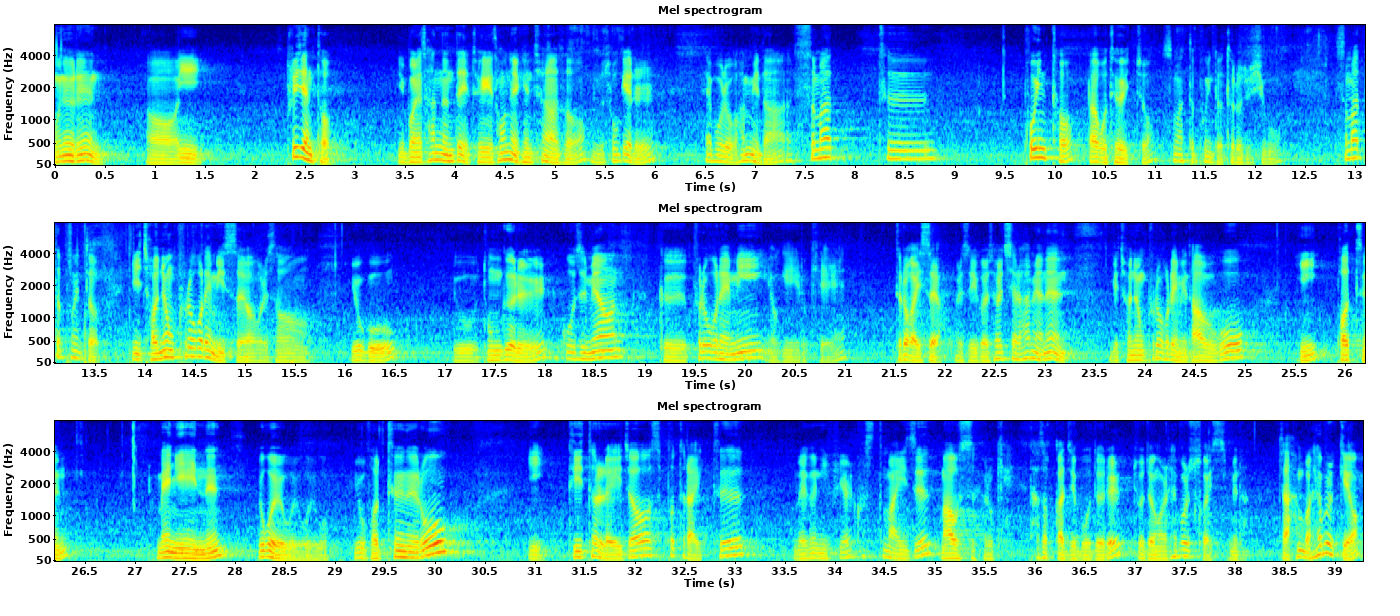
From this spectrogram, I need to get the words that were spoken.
오늘은 어, 이 프리젠터 이번에 샀는데 되게 성능이 괜찮아서 좀 소개를 해보려고 합니다. 스마트 포인터라고 되어 있죠. 스마트 포인터 들어주시고 스마트 포인터 이 전용 프로그램이 있어요. 그래서 요거 요 동글을 꽂으면 그 프로그램이 여기 이렇게 들어가 있어요. 그래서 이걸 설치를 하면은 전용 프로그램이 나오고 이 버튼 맨 위에 있는 요거 요거 요거 요거 요 버튼으로 이 디지털 레이저, 스포트라이트, 매그니피얼, 커스터마이즈, 마우스 이렇게 다섯 가지 모드를 조정을 해볼 수가 있습니다. 자, 한번 해볼게요.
